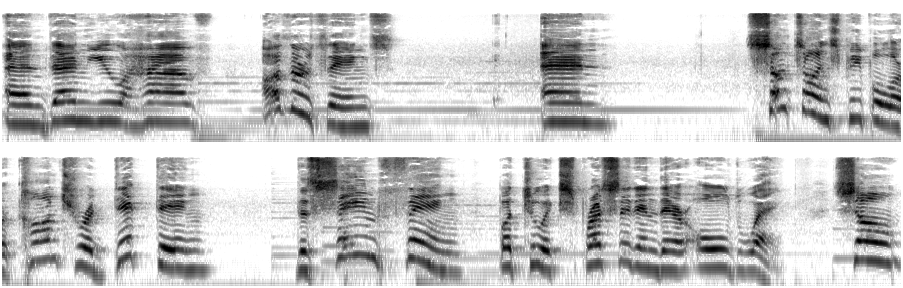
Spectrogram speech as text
and then you have other things, and sometimes people are contradicting the same thing, but to express it in their old way. So,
